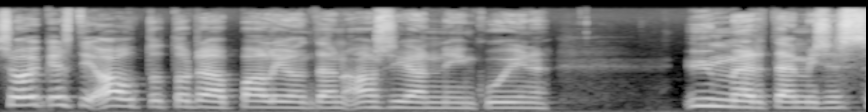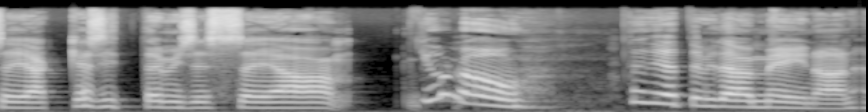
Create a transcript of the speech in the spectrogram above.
se oikeasti auttoi todella paljon tämän asian niin kuin ymmärtämisessä ja käsittämisessä ja you know, te tiedätte mitä mä meinaan.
